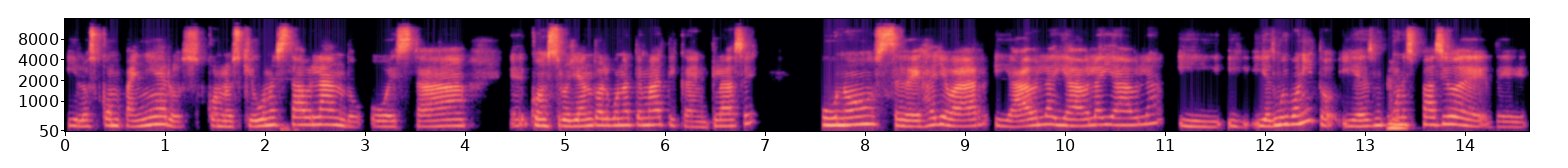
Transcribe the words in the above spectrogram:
y los compañeros con los que uno está hablando o está eh, construyendo alguna temática en clase, uno se deja llevar y habla y habla y habla y, y, es muy bonito y es un mm. espacio de, de,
